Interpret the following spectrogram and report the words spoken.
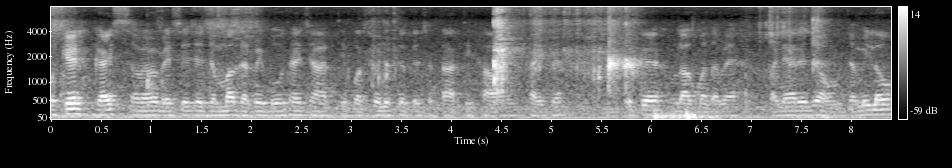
ઓકે ગાઈસ હવે અમે બેસીએ છીએ જમવા. ગરમી બહુ થાય છે. આજથી પરસો નથી તે છતાં આજથી ખાવાનું થાય છે. ઓકે વ્લોગમાં તમે બન્યા રહેજો. હું જમી લઉં.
